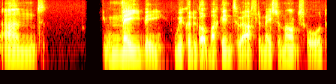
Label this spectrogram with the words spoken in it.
and maybe we could have got back into it after Mason Mount scored.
